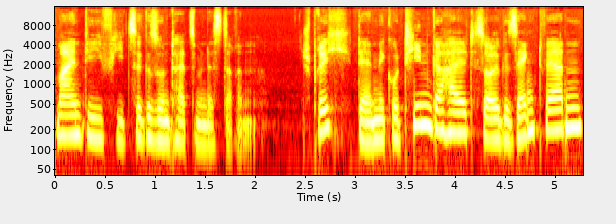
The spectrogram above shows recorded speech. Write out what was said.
meint die Vize-Gesundheitsministerin. Sprich, der Nikotingehalt soll gesenkt werden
